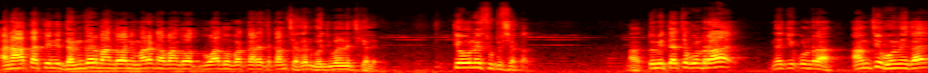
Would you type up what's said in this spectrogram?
आणि आता त्यांनी धनगर बांधव आणि मराठा बांधवात वाद उभा करायचं काम छगन भुजबळनेच केलंय. तेव्हा नाही सुटू शकत. हा तुम्ही त्याच्याकडून राहा नाही कोण राहा. आमची भूमिका आहे.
